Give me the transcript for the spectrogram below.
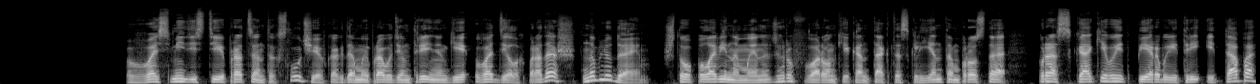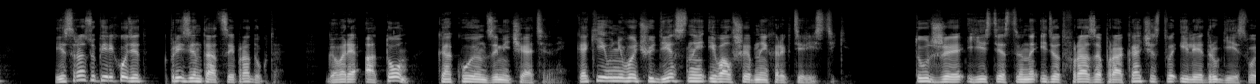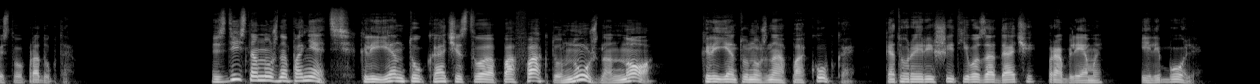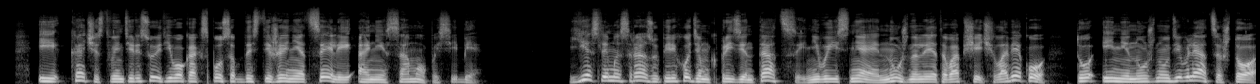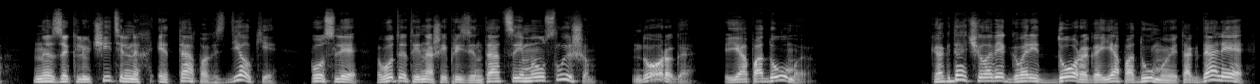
В 80% случаев, когда мы проводим тренинги в отделах продаж, наблюдаем, что половина менеджеров в воронке контакта с клиентом просто проскакивает первые три этапа и сразу переходит к презентации продукта, говоря о том, какой он замечательный, какие у него чудесные и волшебные характеристики. Тут же, естественно, идет фраза про качество или другие свойства продукта. Здесь нам нужно понять, клиенту качество по факту нужно, но клиенту нужна покупка, которая решит его задачи, проблемы или боли. И качество интересует его как способ достижения целей, а не само по себе. Если мы сразу переходим к презентации, не выясняя, нужно ли это вообще человеку, то и не нужно удивляться, что на заключительных этапах сделки после вот этой нашей презентации мы услышим — Дорого, я подумаю. Когда человек говорит «дорого, я подумаю» и так далее,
